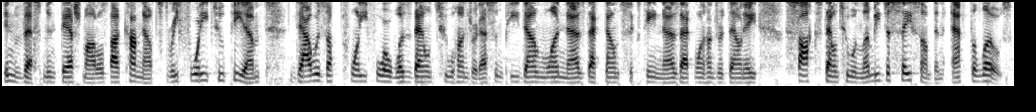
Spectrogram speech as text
Investment-models.com. Now it's 3:42 p.m. Dow is up 24, was down 200. S&P down 1, Nasdaq down 16, Nasdaq 100 down 8, SOX down 2. And let me just say something at the lows.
